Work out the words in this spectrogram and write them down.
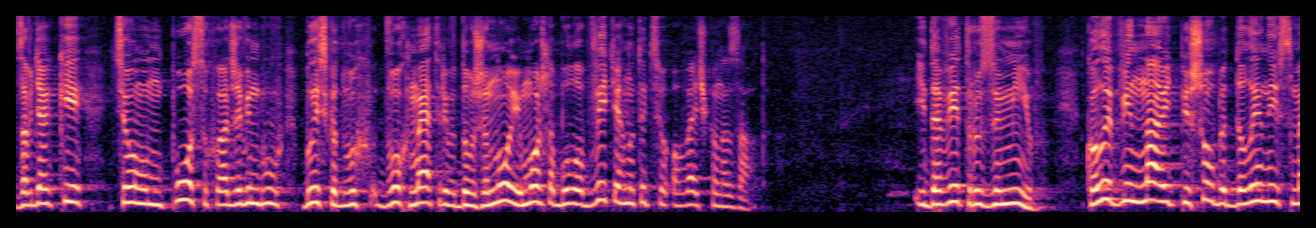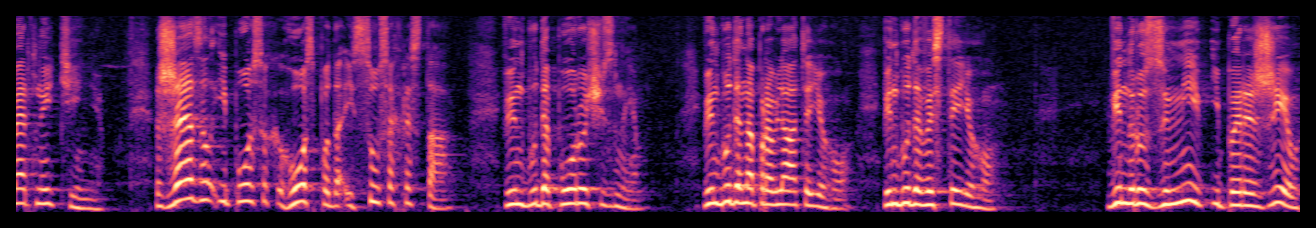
завдяки цьому посуху, адже він був близько двох, двох метрів довжиною, можна було б витягнути цю овечку назад. І Давид розумів, коли б він навіть пішов би долиною смертної тіні, жезл і посох Господа Ісуса Христа, Він буде поруч із ним. Він буде направляти Його, Він буде вести Його. Він розумів і пережив,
